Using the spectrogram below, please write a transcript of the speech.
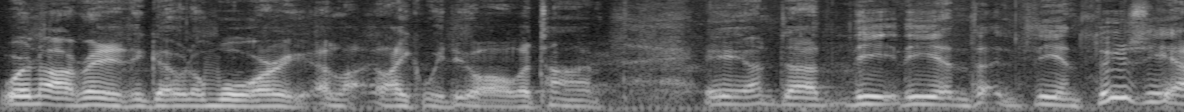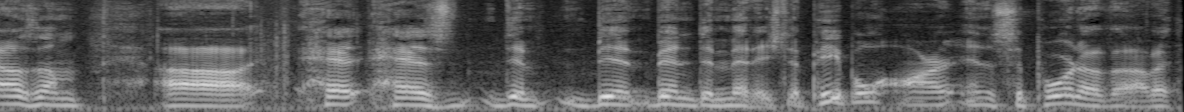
we're not ready to go to war like we do all the time. And uh, the, the, the enthusiasm uh, ha- has been, been diminished. The people aren't in support of it,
